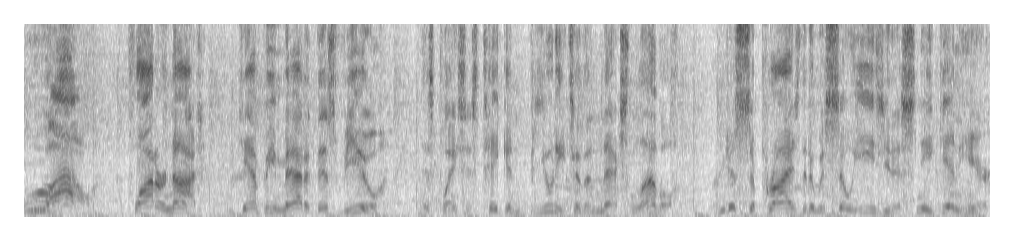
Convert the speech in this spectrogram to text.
Wow! Plot or not, you can't be mad at this view. This place has taken beauty to the next level. I'm just surprised that it was so easy to sneak in here.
